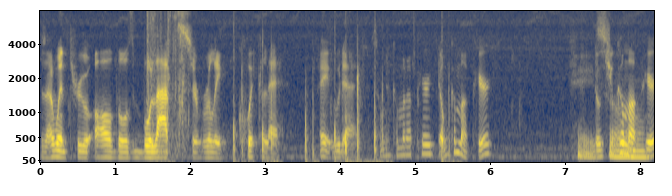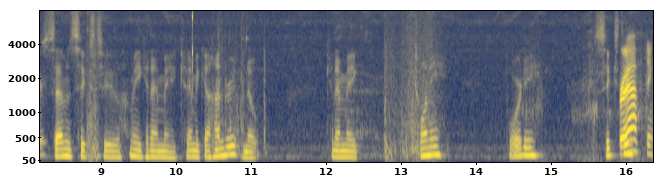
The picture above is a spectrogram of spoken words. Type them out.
Cause I went through all those bullets really quickly. Hey, who that? Someone coming up here? Don't come up here. Okay, Don't you come up here. 762. How many can I make? Can I make a 100? Nope. Can I make 20? 40? 60? Crafting.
